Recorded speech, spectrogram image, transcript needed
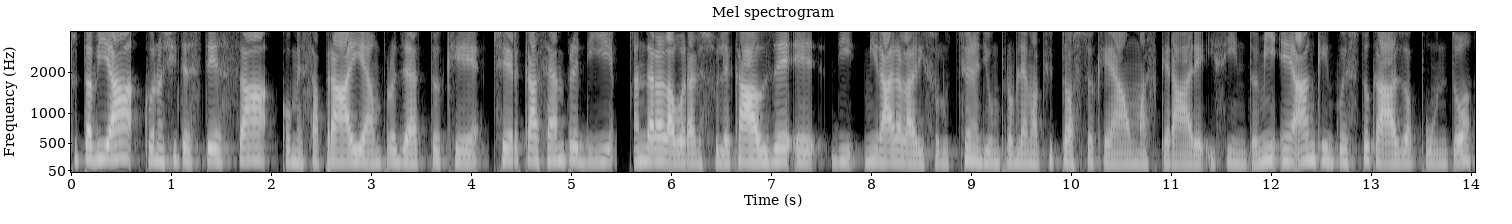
Tuttavia, Conosci te stessa, come saprai, è un progetto che cerca sempre di andare a lavorare sulle cause e di mirare alla risoluzione di un problema piuttosto che a un mascherare i sintomi e anche in questo caso, appunto,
